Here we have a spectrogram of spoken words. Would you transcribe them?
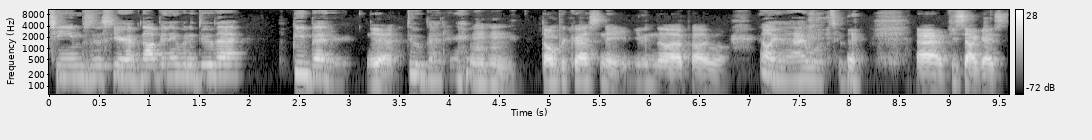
teams this year have not been able to do that. Be better. Yeah. Do better. hmm Don't procrastinate, even though I probably will. Oh yeah, I will too. All right, peace out, guys.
